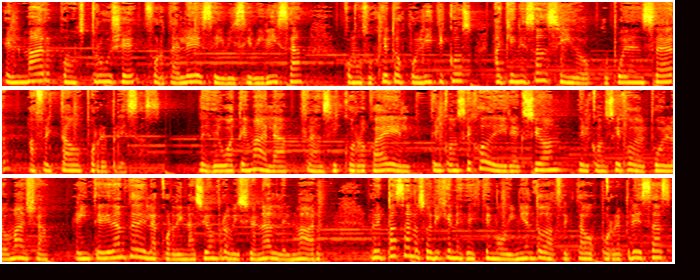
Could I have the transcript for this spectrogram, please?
el MAR construye, fortalece y visibiliza como sujetos políticos a quienes han sido o pueden ser afectados por represas. Desde Guatemala, Francisco Rocael, del Consejo de Dirección del Consejo del Pueblo Maya e integrante de la Coordinación Provisional del Mar, repasa los orígenes de este movimiento de afectados por represas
